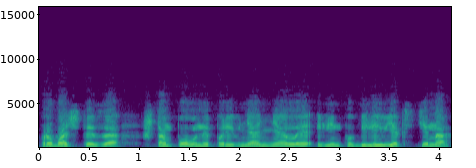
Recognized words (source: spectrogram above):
Пробачте за штамповане порівняння, але він побілів як стіна.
